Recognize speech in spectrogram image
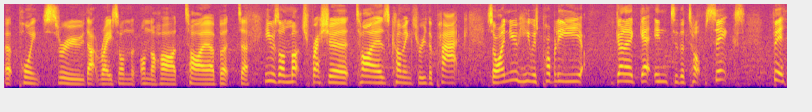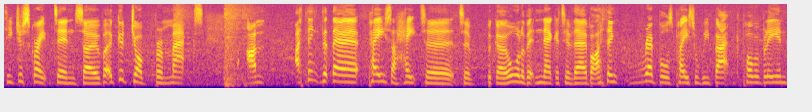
at points through that race on the, on the hard tyre. But uh, he was on much fresher tyres coming through the pack, so I knew he was probably going to get into the top six. Fifth, he just scraped in. So, but a good job from Max. Um, I think that their pace. I hate to to go all a bit negative there, but I think Red Bull's pace will be back probably in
